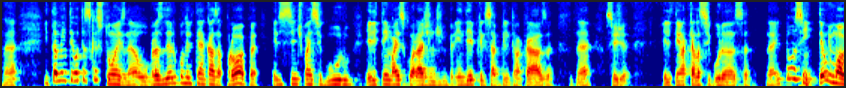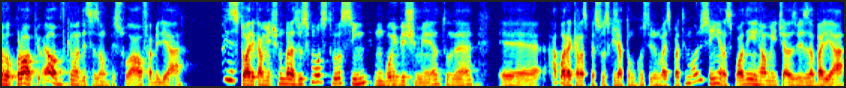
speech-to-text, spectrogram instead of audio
Né? E também tem outras questões, né? O brasileiro, quando ele tem a casa própria, ele se sente mais seguro, ele tem mais coragem de empreender porque ele sabe que ele tem uma casa, né? Ou seja, ele tem aquela segurança, né? Então, assim, ter um imóvel próprio é óbvio que é uma decisão pessoal, familiar, mas historicamente no Brasil se mostrou, sim, um bom investimento, né? É, Agora, aquelas pessoas que já estão construindo mais patrimônio, sim, elas podem realmente, às vezes, avaliar,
